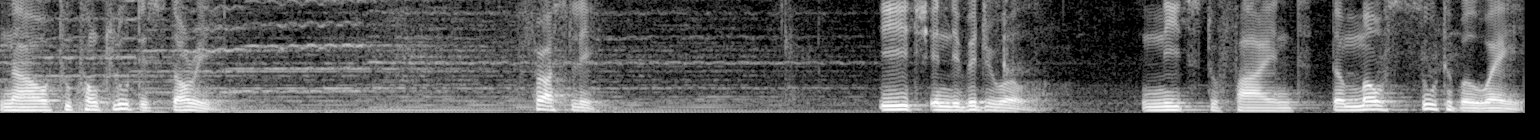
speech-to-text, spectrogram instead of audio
Now, to conclude this story, firstly, each individual needs to find the most suitable way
